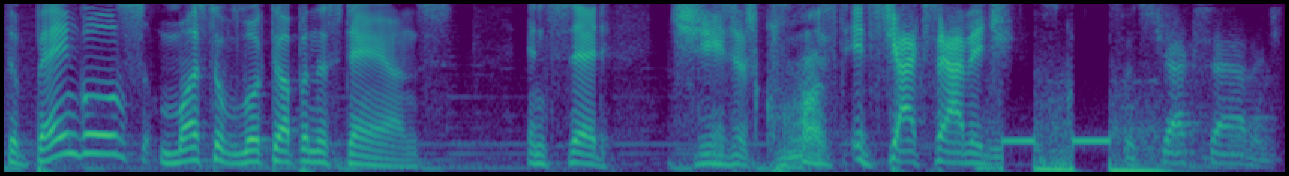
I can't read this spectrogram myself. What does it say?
The Bengals must have looked up in the stands and said, Jesus Christ, it's Jack Savage. It's Jack Savage.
